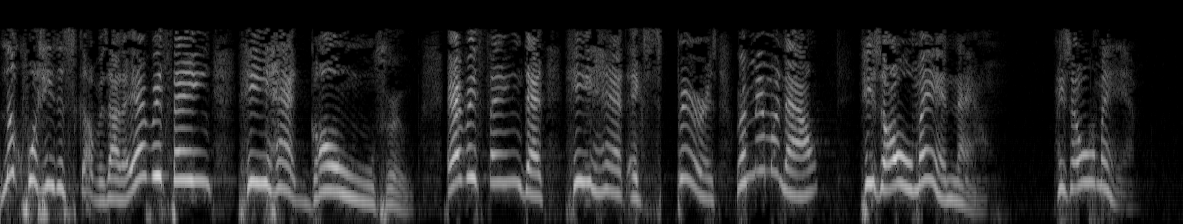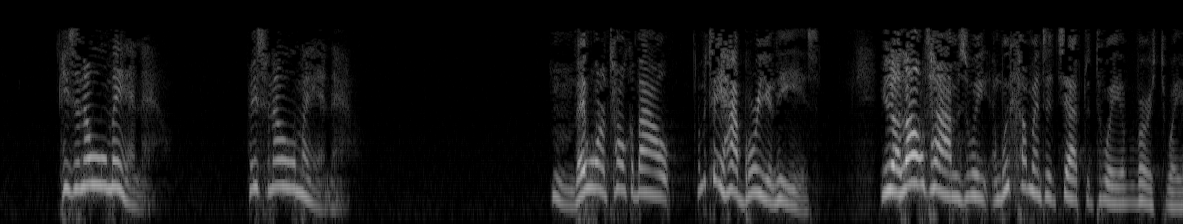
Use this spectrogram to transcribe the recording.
Look what he discovers out of everything he had gone through, everything that he had experienced. Remember now, he's an old man now. He's an old man. He's an old man now. He's an old man now. Hmm, they want to talk about let me tell you how brilliant he is. You know, a lot of times we, and we come into chapter 12, verse 12.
